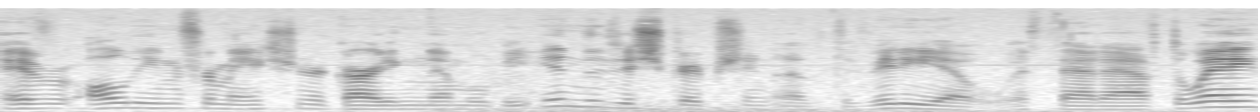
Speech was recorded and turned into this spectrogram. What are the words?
every, all the information regarding them will be in the description of the video. With that out of the way,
